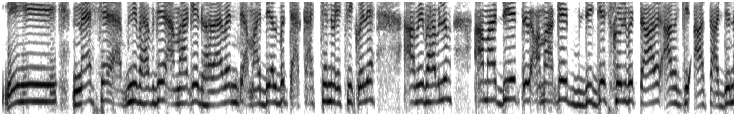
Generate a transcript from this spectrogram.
না স্যার, আপনি ভাবছেন আমাকে ধরাবেন আমার দিয়ে অল্প বেশি করে? আমি ভাবলাম, আমার দিয়ে আমাকে জিজ্ঞেস করবে, তার আর কি, আর তার জন্য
